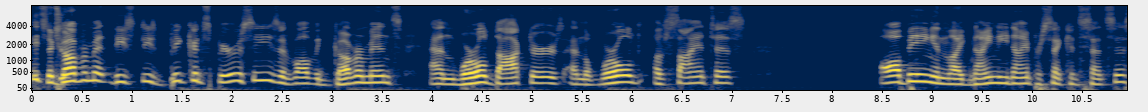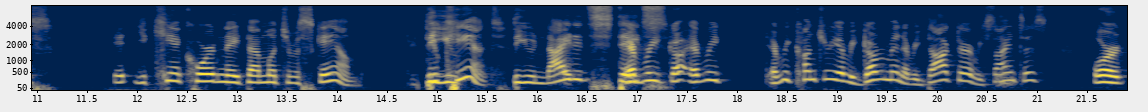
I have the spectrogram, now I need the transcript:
it's the too- government. These these big conspiracies involving governments and world doctors and the world of scientists, all being in like 99 percent consensus. It you can't coordinate that much of a scam. The you U- can't. The United States. Every every every country, every government, every doctor, every mm. scientist, or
